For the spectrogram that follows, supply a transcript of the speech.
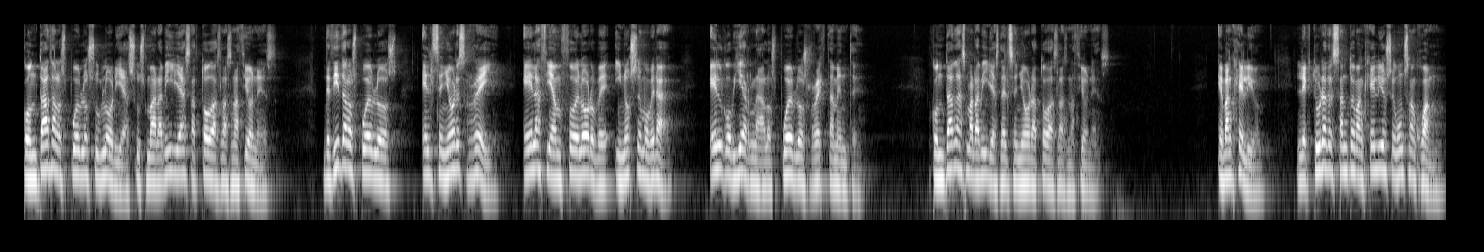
Contad a los pueblos su gloria, sus maravillas a todas las naciones. Decid a los pueblos, el Señor es rey, Él afianzó el orbe y no se moverá, Él gobierna a los pueblos rectamente. Contad las maravillas del Señor a todas las naciones. Evangelio. Lectura del Santo Evangelio según San Juan.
